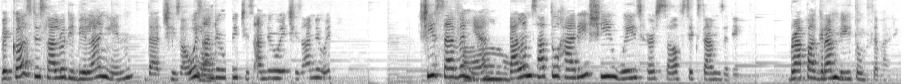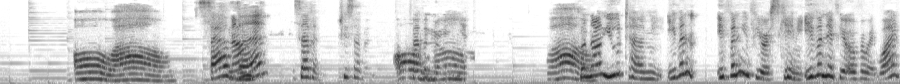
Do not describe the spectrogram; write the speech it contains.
Because dia selalu dibilangin that she's always yeah. underweight, she's underweight, she's underweight. She's seven oh. ya. Dalam satu hari she weighs herself six times a day. Berapa gram dihitung setiap hari? Oh wow, seven. Now, seven. She's seven. Oh seven no. yeah. Wow. But now you tell me, even even if you're skinny, even if you're overweight, why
